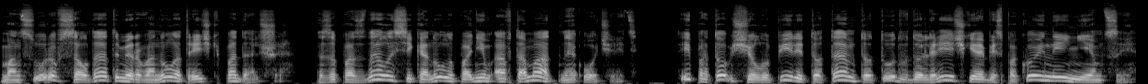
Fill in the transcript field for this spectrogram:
Мансуров с солдатами рванул от речки подальше. Запоздало секанула по ним автоматная очередь. И потом еще лупили то там, то тут вдоль речки обеспокоенные немцы,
